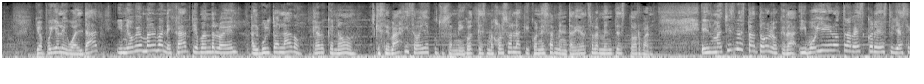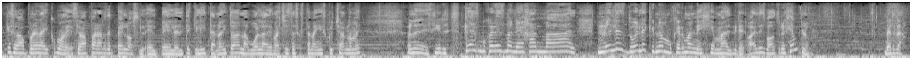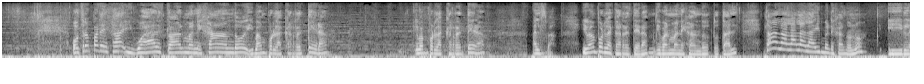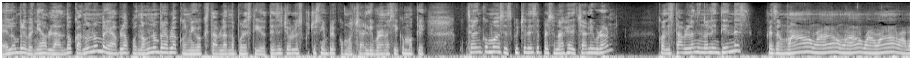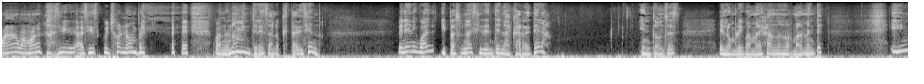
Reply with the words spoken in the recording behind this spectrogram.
Yo apoyo la igualdad y no veo mal manejar llevándolo a él al bulto al lado. Claro que no. Que se baje y se vaya con sus amigotes. Mejor sola que con esa mentalidad solamente estorban. El machismo está todo lo que da. Y voy a ir otra vez con esto. Ya sé que se va a poner ahí como de, se va a parar de pelos el, tequilita, ¿no? Y toda la bola de machistas que están ahí escuchándome van a decir que las mujeres manejan mal. No les duele que una mujer maneje mal. Miren, ahora les va otro ejemplo. ¿Verdad? Otra pareja igual estaban manejando, iban por la carretera, iban por la carretera, ahí les va, iban por la carretera, iban manejando total, la la la la la, y manejando, ¿no? Y el hombre venía hablando, cuando un hombre habla, cuando un hombre habla conmigo que está hablando por estidioteces, yo lo escucho siempre como Charlie Brown, así como que, ¿saben cómo se escucha de ese personaje de Charlie Brown? Cuando está hablando y no le entiendes, que hace, "Guau, guau, guau, guau, guau, guau, guau, guau". así, así escucho un hombre cuando no me interesa lo que está diciendo. Venían igual y pasó un accidente en la carretera. Entonces, el hombre iba manejando normalmente y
